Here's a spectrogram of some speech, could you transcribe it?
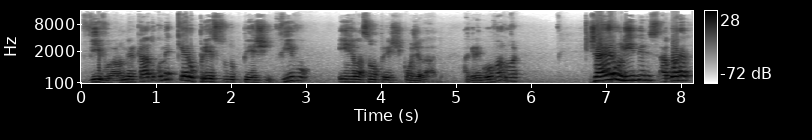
vivo lá no mercado. Como é que era o preço do peixe vivo em relação ao peixe congelado? Agregou valor. Já eram líderes, agora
